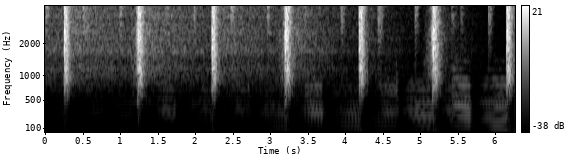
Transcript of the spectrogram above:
Thank you.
